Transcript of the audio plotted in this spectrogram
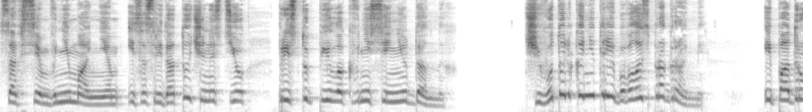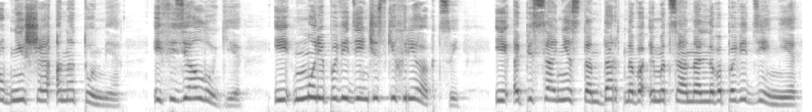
со всем вниманием и сосредоточенностью, приступила к внесению данных. Чего только не требовалось программе. И подробнейшая анатомия, и физиология, и море поведенческих реакций, и описание стандартного эмоционального поведения,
